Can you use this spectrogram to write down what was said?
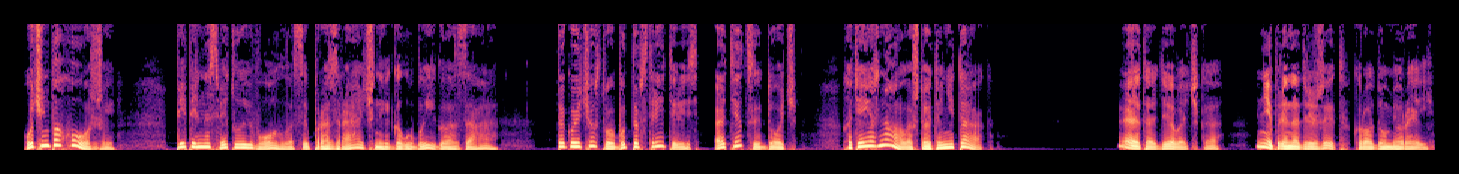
очень похожи. Пепельно-светлые волосы, прозрачные голубые глаза. Такое чувство, будто встретились отец и дочь. Хотя я знала, что это не так. Эта девочка не принадлежит к роду Мюррей.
